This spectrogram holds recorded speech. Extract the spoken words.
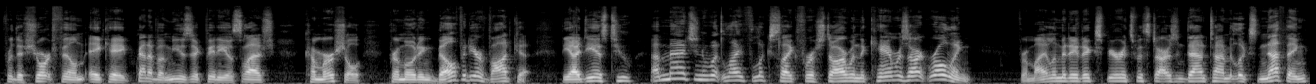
for the short film, aka kind of a music video slash commercial promoting Belvedere vodka. The idea is to imagine what life looks like for a star when the cameras aren't rolling. From my limited experience with stars in downtime, it looks nothing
